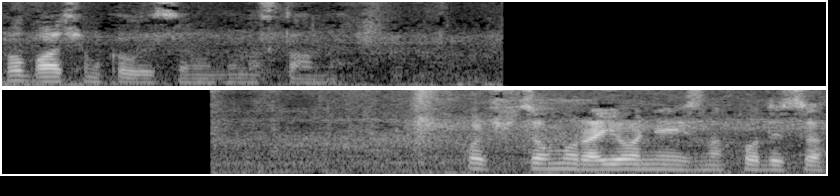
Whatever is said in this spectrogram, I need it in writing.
Побачимо, коли це воно настане. Хоч в цьому районі і знаходиться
